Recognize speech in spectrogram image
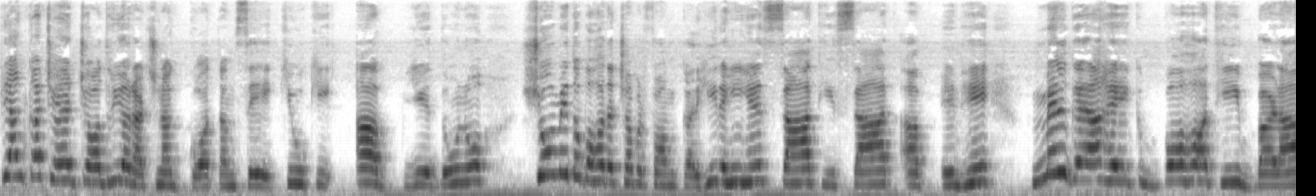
प्रियंका चहर चौधरी और अर्चना गौतम से, क्योंकि अब ये दोनों शो में तो बहुत अच्छा परफॉर्म कर ही रही हैं। साथ ही साथ अब इन्हें मिल गया है एक बहुत ही बड़ा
